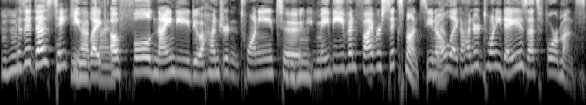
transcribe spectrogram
because it does take Mm-hmm. You you, like time. Mm-hmm. a full 90 to 120 to maybe even five or six months. You know, Yeah. like 120 days. That's four months.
